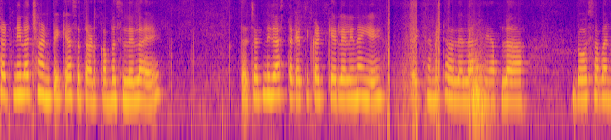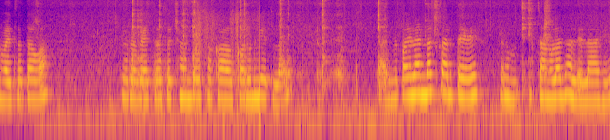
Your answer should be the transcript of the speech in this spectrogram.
चटणीला छानपैकी असा तडका बसलेला आहे. तर चटणी जास्त काही तिखट केलेली नाही आहे तर इथं मी ठेवलेला आहे आपला डोसा बनवायचा तवा. तर रव्याचा असा छान डोसा का करून घेतला आहे आज मी पहिल्यांदाच करते तर चांगला झालेला आहे.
